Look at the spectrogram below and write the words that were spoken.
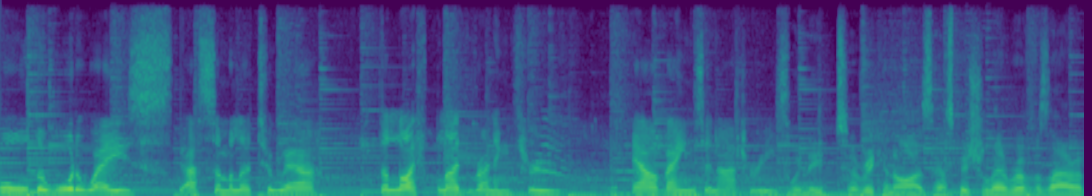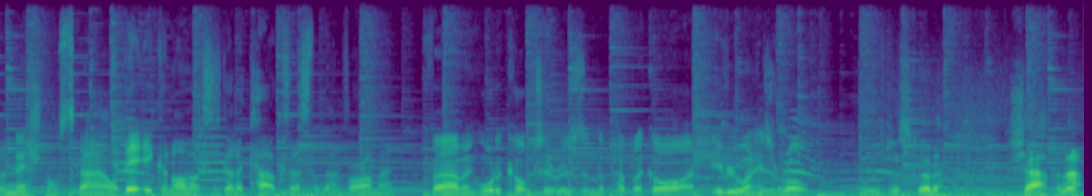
All the waterways are similar to our the lifeblood running through our veins and arteries. We need to recognise how special our rivers are at a national scale. Their economics has got to coexist with the environment. Farming, horticulture is in the public eye. Everyone has a role. We've just got to sharpen up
